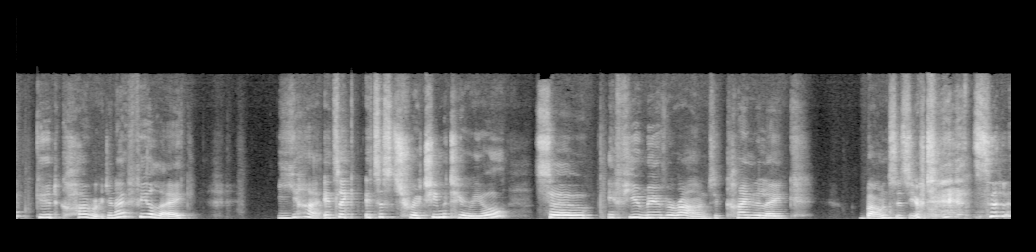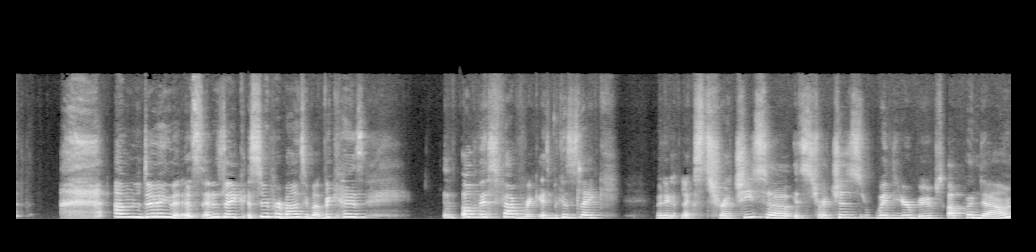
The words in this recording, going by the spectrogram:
like good coverage and I feel like, yeah, it's like, it's a stretchy material. So if you move around, it kind of like bounces your tits. I'm doing this and it's like super bouncy, but because of this fabric, it's because it's like what do you, like stretchy so it stretches with your boobs up and down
